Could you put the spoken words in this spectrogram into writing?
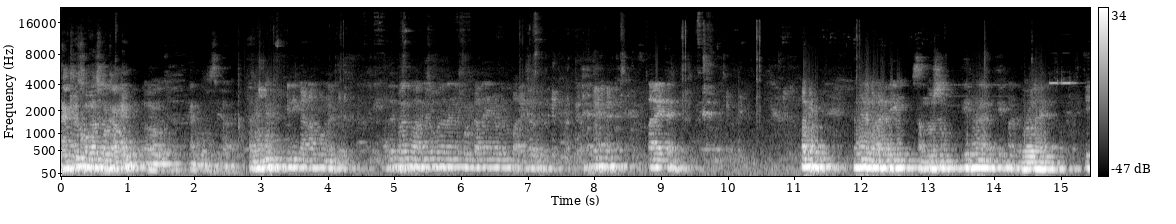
Thank you so much for coming ഇനി കാണാൻ പോകുന്നുണ്ട്. അതിപ്പോ പറഞ്ഞതുപോലെ തന്നെ ഫുൾ എന്നോട് പറയേണ്ടത് പറയട്ടെ. അങ്ങനെ വളരെയധികം സന്തോഷം. ഇന്ന് ഇതുപോലെ ഈ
